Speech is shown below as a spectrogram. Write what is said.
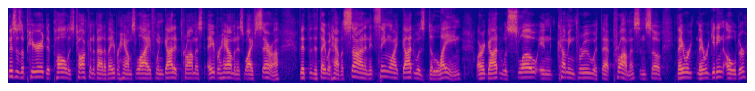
This is a period that Paul is talking about of Abraham's life when God had promised Abraham and his wife Sarah that, that they would have a son, and it seemed like God was delaying or God was slow in coming through with that promise. And so they were, they were getting older,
